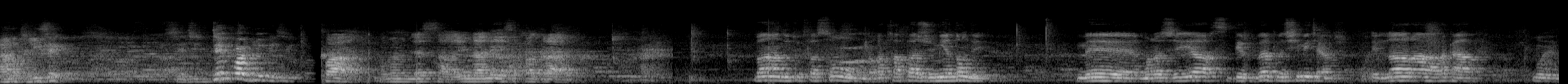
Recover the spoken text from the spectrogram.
à notre lycée. C'est du deux poids deux mesures. Pas, quand même, laisse ça. Une année, c'est pas grave. Ben, de toute façon, le rattrapage, je m'y attendais. Mais المرة الجاية خص دير في بالك هادشي ما يتعاودش إلا راه راك عارف المهم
